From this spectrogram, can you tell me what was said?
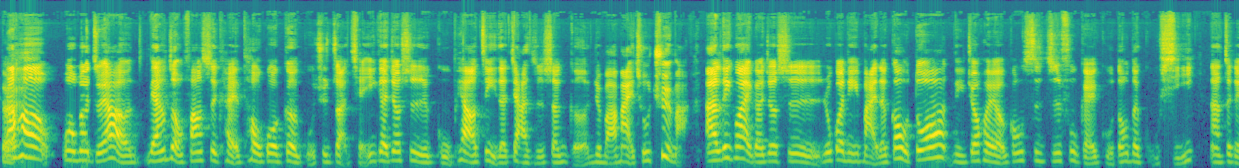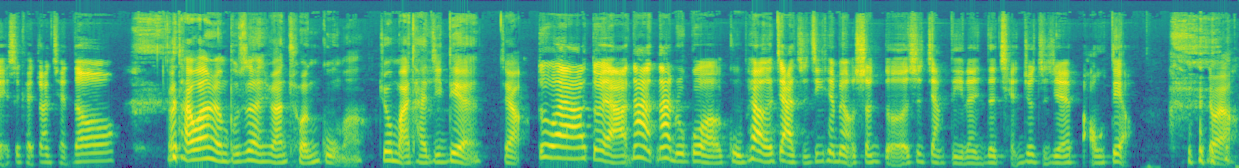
然后我们主要有两种方式可以透过个股去赚钱，一个就是股票自己的价值升格，你就把它卖出去嘛。啊，另外一个就是如果你买的够多，你就会有公司支付给股东的股息，那这个也是可以赚钱的哦。而台湾人不是很喜欢存股吗？就买台积电。这样对啊，对啊，那那如果股票的价值今天没有升格，而是降低了，你的钱就直接薄掉。对啊，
